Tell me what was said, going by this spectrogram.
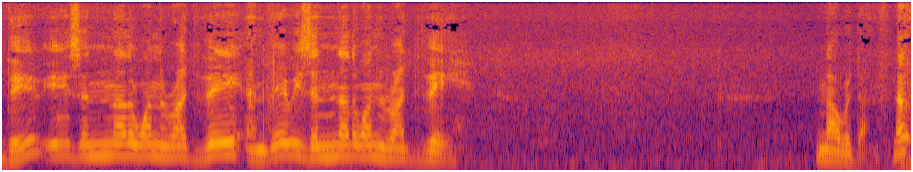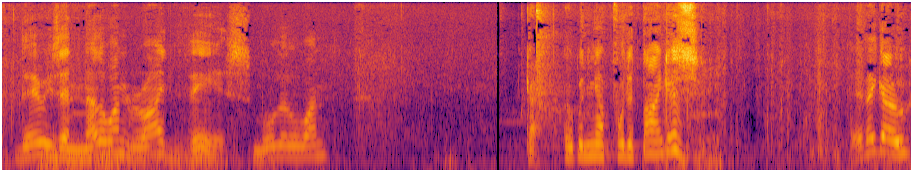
There is another one right there, and there is another one right there. Now we're done. No, there is another one right there. Small little one. Okay, opening up for the tigers. There they go.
